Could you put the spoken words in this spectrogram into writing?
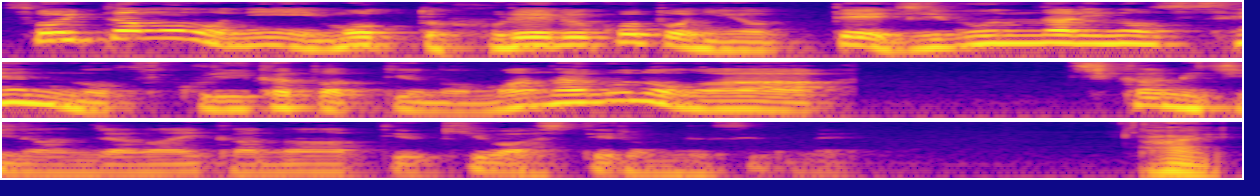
そういったものにもっと触れることによって、自分なりの線の作り方っていうのを学ぶのが、近道なんじゃないかなっていう気はしてるんですよね。はい。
